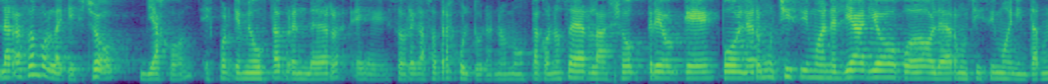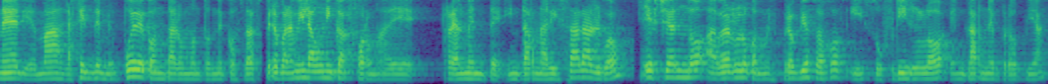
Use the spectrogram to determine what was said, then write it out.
La razón por la que yo viajo es porque me gusta aprender eh, sobre las otras culturas, ¿no? Me gusta conocerlas. Yo creo que puedo leer muchísimo en el diario, puedo leer muchísimo en internet y demás. La gente me puede contar un montón de cosas, pero para mí la única forma de realmente internalizar algo es yendo a verlo con mis propios ojos y sufrirlo en carne propia,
